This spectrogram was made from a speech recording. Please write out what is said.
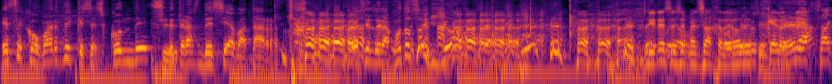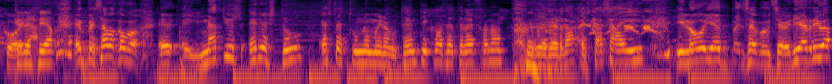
Ese cobarde que se esconde Sí. detrás de ese avatar. pues el de la foto soy yo. Tienes ese mensaje de odio. ¿Qué Pero decía? era saco, ¿Qué era. decía? Empezaba como, eh, Ignatius, ¿eres tú? ¿Este es tu número auténtico de teléfono? ¿De verdad? ¿Estás ahí? Y luego ya se, se venía arriba,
